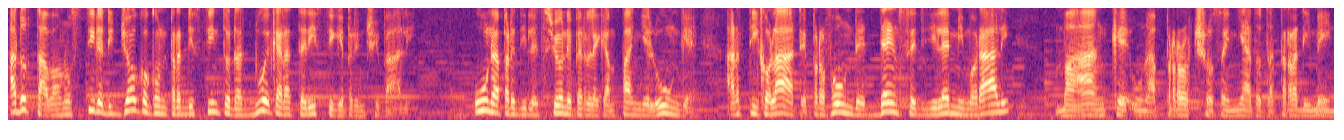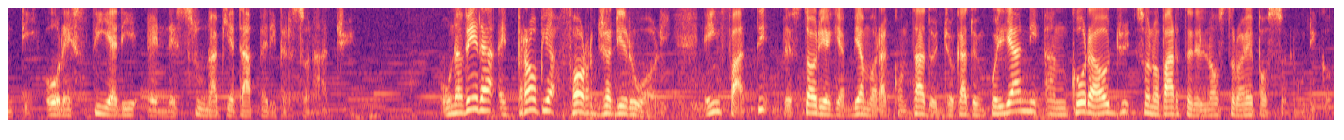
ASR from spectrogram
adottava uno stile di gioco contraddistinto da due caratteristiche principali. Una predilezione per le campagne lunghe, articolate, profonde e dense di dilemmi morali, ma anche un approccio segnato da tradimenti, orestiadi e nessuna pietà per i personaggi. Una vera e propria forgia di ruoli e infatti le storie che abbiamo raccontato e giocato in quegli anni ancora oggi sono parte del nostro epos ludico.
